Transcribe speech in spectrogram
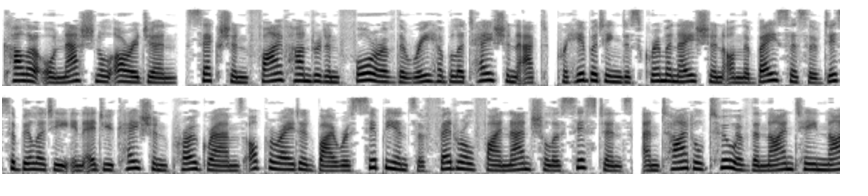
color or national origin, Section 504 of the Rehabilitation Act prohibiting discrimination on the basis of disability in education programs operated by recipients of federal financial assistance, and Title II of the 1990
